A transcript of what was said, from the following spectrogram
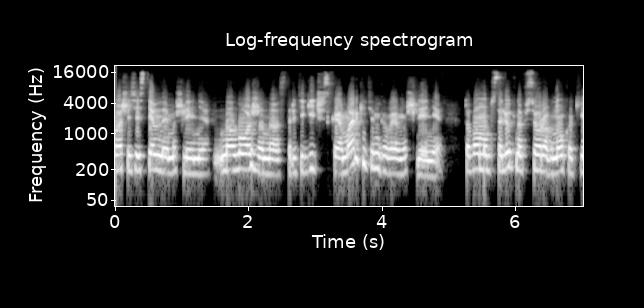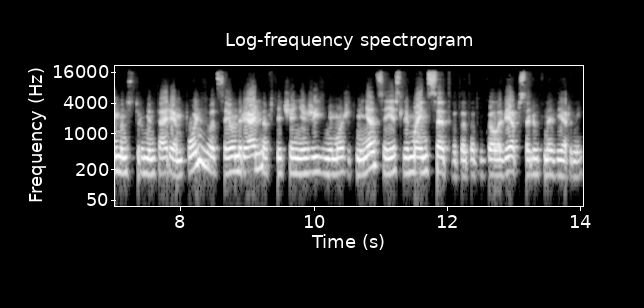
ваше системное мышление наложено стратегическое маркетинговое мышление – то вам абсолютно все равно, каким инструментарием пользоваться, и он реально в течение жизни может меняться, если mindset вот этот в голове абсолютно верный.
